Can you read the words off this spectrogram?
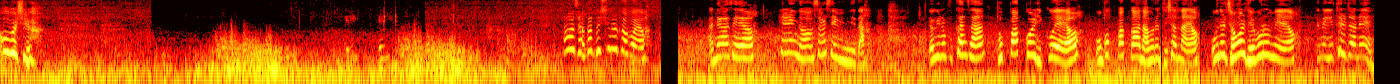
어우 발 시려. 아 잠깐 또 신을까봐요. 안녕하세요. 힐링 노하우 솔쌤입니다. 여기는 북한산 독박골 입구예요. 오곡밥과 나물은 드셨나요? 오늘 정월 대보름이에요. 근데 이틀 전에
